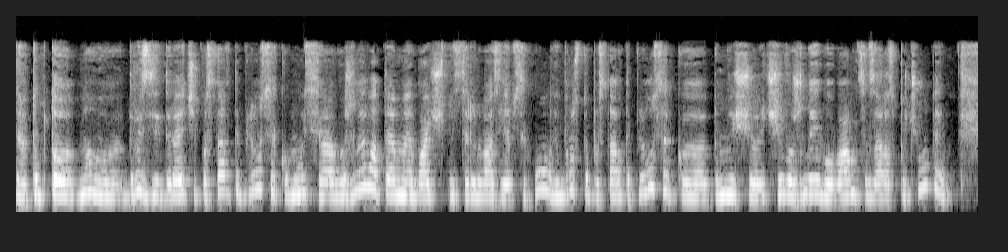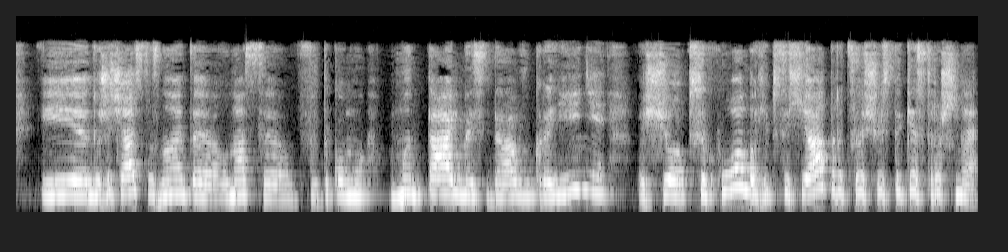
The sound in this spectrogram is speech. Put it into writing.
Е, Тобто, ну, друзі, до речі, поставте плюсик, комусь е, важлива тема. Я бачу, що серед вас є психологи. Просто поставте плюсик, е, тому що чи важливо вам це зараз почути. І дуже часто, знаєте, у нас е, в такому ментальність да, в Україні, що психолог і психіатр це щось таке страшне.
